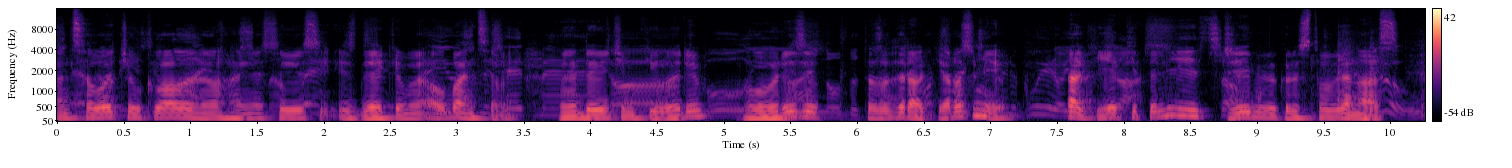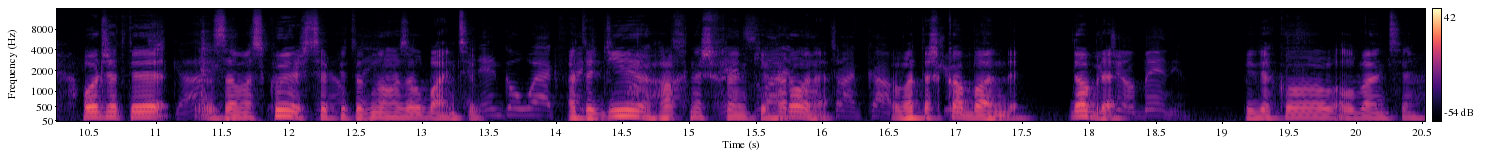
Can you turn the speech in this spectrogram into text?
Uneasy уклали неогальний союз із деякими албанцями. Вони дають їм кілерів, головорізів та задирак. Я розумію. Так, як італієць Джеймі використовує нас. Отже, ти замаскуєшся під одного з албанців, а тоді гахнеш Френкі Гароне, ватажка банди. Добре, під якого албанця?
